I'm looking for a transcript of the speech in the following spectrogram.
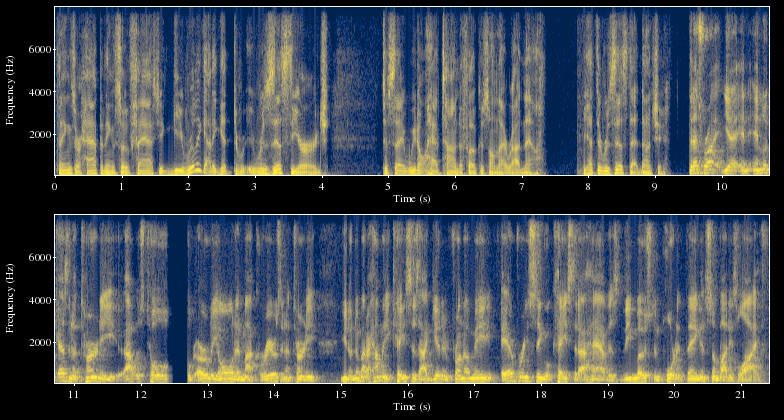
things are happening so fast. You you really got to get to resist the urge to say we don't have time to focus on that right now. You have to resist that don't you? That's right. Yeah. And and look as an attorney i was told early on in my career as an attorney you know no matter how many cases i get in front of me every single case that i have is the most important thing in somebody's life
